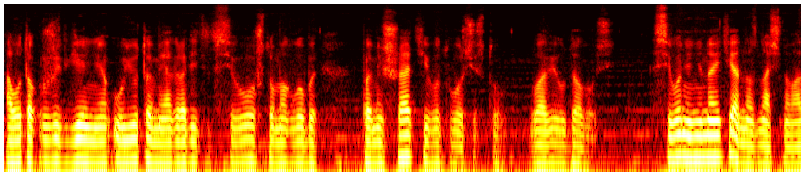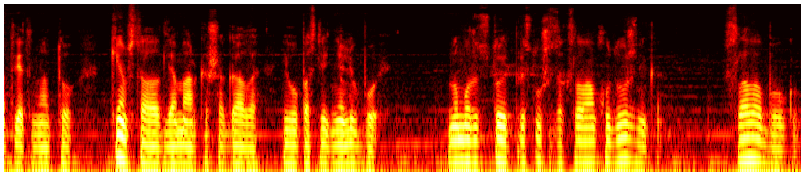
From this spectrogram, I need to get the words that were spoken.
А вот окружить гения уютом и оградить от всего, что могло бы Помешать его творчеству Ваве удалось. Сегодня не найти однозначного ответа на то, кем стала для Марка Шагала его последняя любовь. Но может стоит прислушаться к словам художника? Слава Богу,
